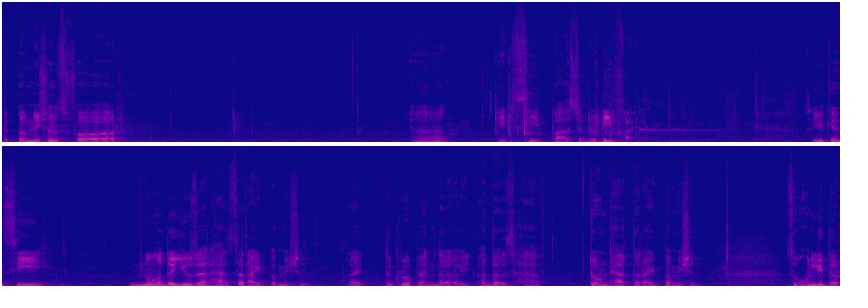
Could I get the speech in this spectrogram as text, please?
the permissions for uh, etc passwd file. So you can see no other user has the right permission right? The group and the others have don't have the right permission. So only the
